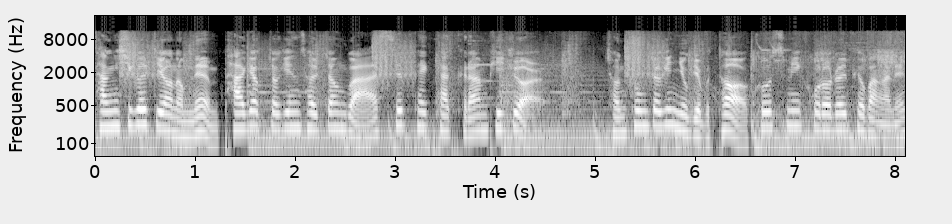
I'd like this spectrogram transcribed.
상식을 뛰어넘는 파격적인 설정과 스펙타클한 비주얼, 전통적인 요괴부터 코스믹 호러를 표방하는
